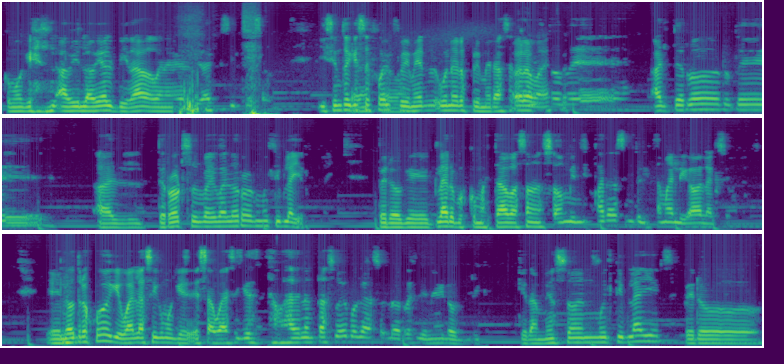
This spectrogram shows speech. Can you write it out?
como que lo había olvidado, bueno, había olvidado que existía eso. Y siento que ese fue el primer, uno de los primeros acercamientos de, al terror de al terror survival horror multiplayer. Pero que claro, pues como estaba basado en zombies disparos, siento que está más ligado a la acción. El Mm. otro juego que igual así como que esa weá sí que está más adelantada a su época son los Resident Evil Outbreak, que también son multiplayers, pero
